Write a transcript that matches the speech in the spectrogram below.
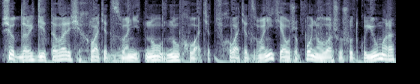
Все, дорогие товарищи, хватит звонить. Ну, ну, хватит. Хватит звонить. Я уже понял вашу шутку юмора.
